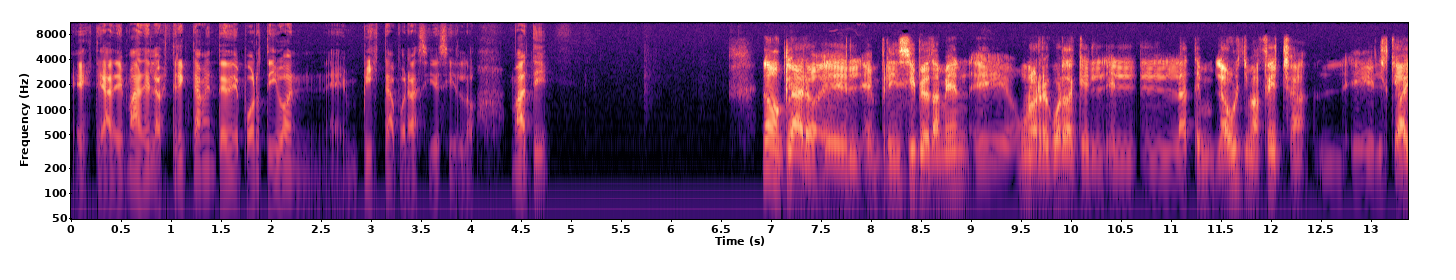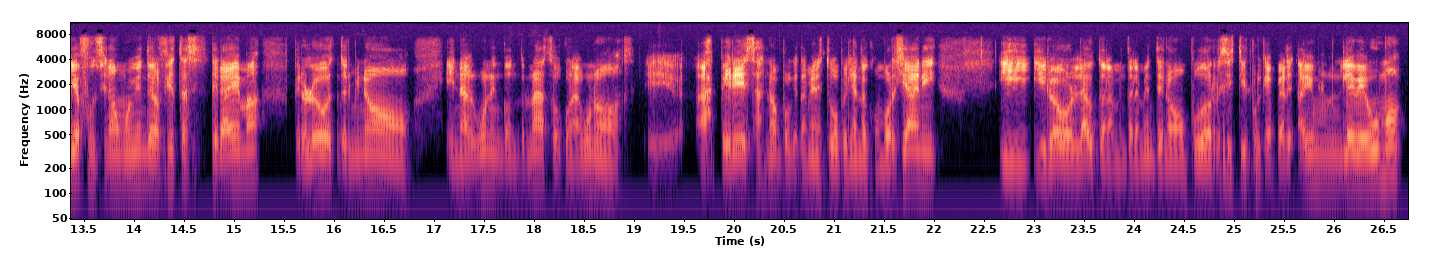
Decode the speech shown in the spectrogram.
Este, además de lo estrictamente deportivo en, en pista, por así decirlo. Mati. No, claro, en principio también eh, uno recuerda que la, última fecha, el que había funcionado muy bien de las fiestas era Emma, pero luego terminó en algún encontronazo con algunos eh, asperezas, ¿no? Porque también estuvo peleando con Borgiani y, luego el auto lamentablemente no pudo resistir porque había un leve humo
